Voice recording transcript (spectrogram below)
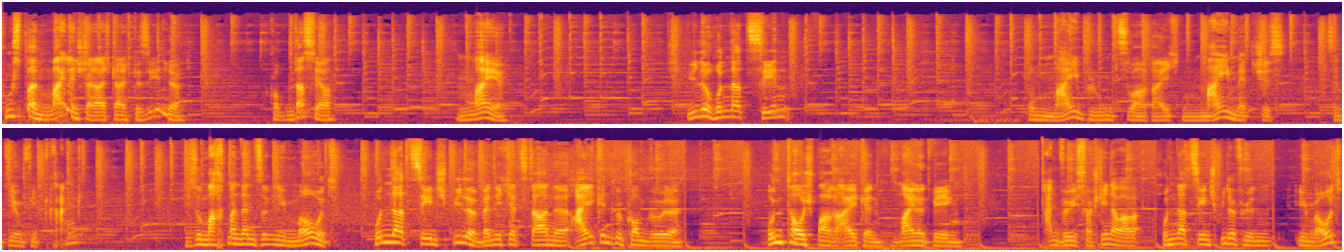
Fußball Meilenstein habe ich gar nicht gesehen hier. Wo kommt denn das her? Mai. Spiele 110 um Mai-Blumen zu erreichen. Mai-Matches. Sind die irgendwie krank? Wieso macht man denn so in Emote? 110 Spiele, wenn ich jetzt da eine Icon bekommen würde. Untauschbare Icon, meinetwegen. Dann würde ich es verstehen, aber 110 Spiele für ein Emote?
